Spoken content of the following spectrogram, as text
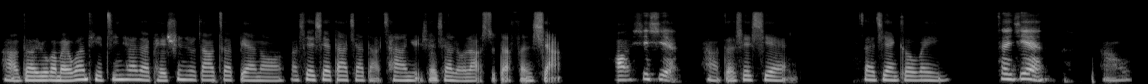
好的，如果没问题，今天的培训就到这边哦。那谢谢大家的参与，谢谢刘老师的分享。好，谢谢。好的，谢谢。再见，各位。再见。好。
